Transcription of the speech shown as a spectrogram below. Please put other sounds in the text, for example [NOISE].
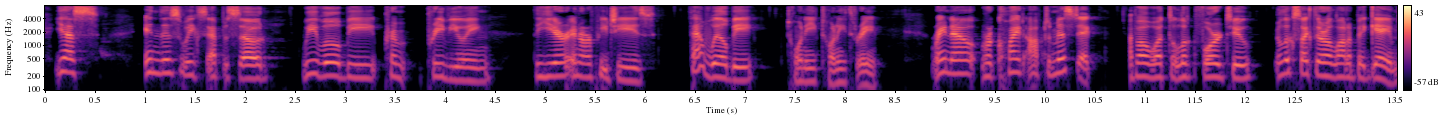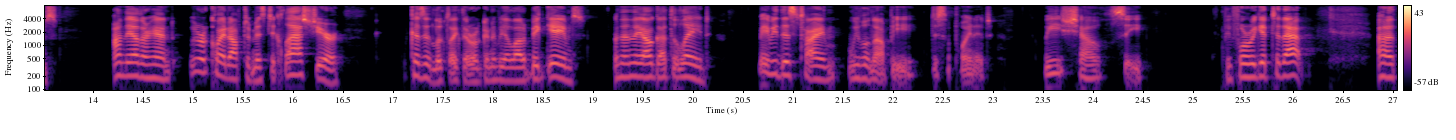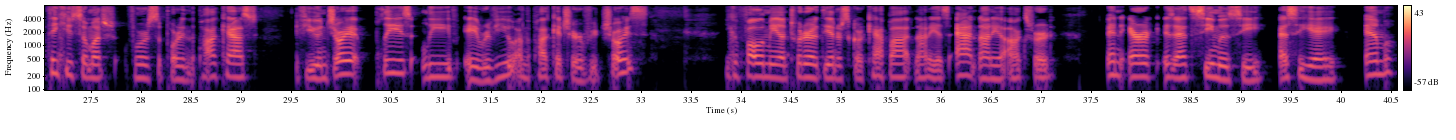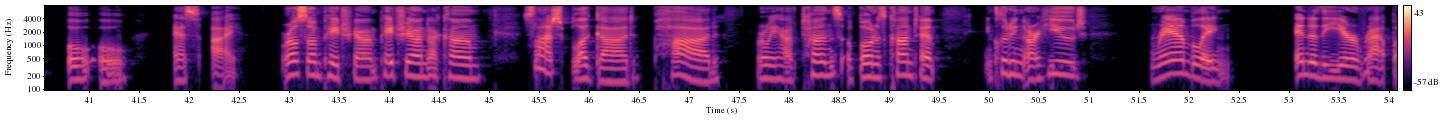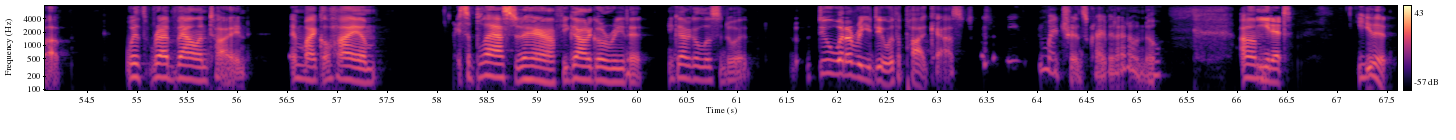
Yes, in this week's episode, we will be pre- previewing the year in RPGs that will be 2023. Right now, we're quite optimistic about what to look forward to. It looks like there are a lot of big games. On the other hand, we were quite optimistic last year because it looked like there were going to be a lot of big games, and then they all got delayed. Maybe this time we will not be disappointed. We shall see. Before we get to that, uh, thank you so much for supporting the podcast. If you enjoy it, please leave a review on the podcatcher of your choice. You can follow me on Twitter at the underscore catbot. Nadia's at Nadia Oxford. And Eric is at SeaMoosi, S E A M O O S I. We're also on Patreon, patreon.com slash bloodgodpod, where we have tons of bonus content, including our huge, rambling end of the year wrap up with Reb Valentine and Michael Higham. It's a blast and a half. You got to go read it. You got to go listen to it. Do whatever you do with a podcast. [LAUGHS] You might transcribe it. I don't know. Um, Eat it. eat it.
